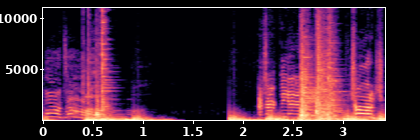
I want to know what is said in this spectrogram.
Close formation. Attack the enemy! Charge!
